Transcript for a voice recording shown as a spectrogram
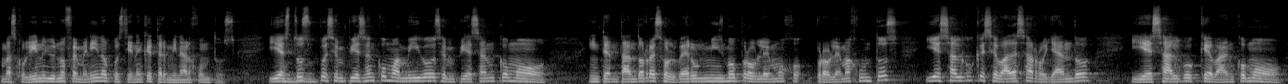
masculino y uno femenino pues tienen que terminar juntos. Y estos pues empiezan como amigos, empiezan como intentando resolver un mismo problema, problema juntos y es algo que se va desarrollando y es algo que van como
